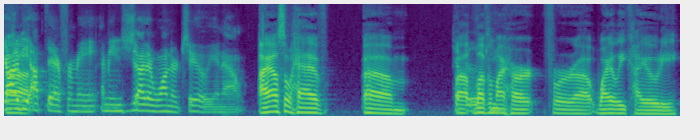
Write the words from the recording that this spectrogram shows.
Got to be up there for me. I mean, she's either one or two, you know. I also have um, uh, love Le in my heart for uh, Wiley Coyote.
